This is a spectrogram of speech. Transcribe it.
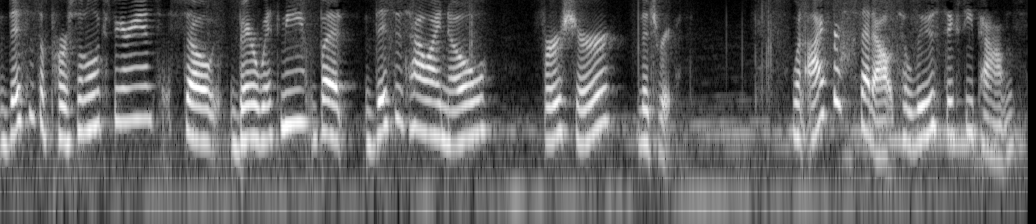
this is a personal experience, so bear with me, but this is how I know for sure the truth. When I first set out to lose 60 pounds,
